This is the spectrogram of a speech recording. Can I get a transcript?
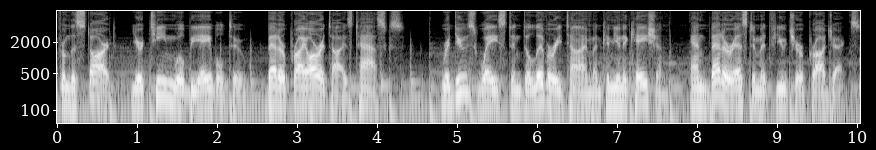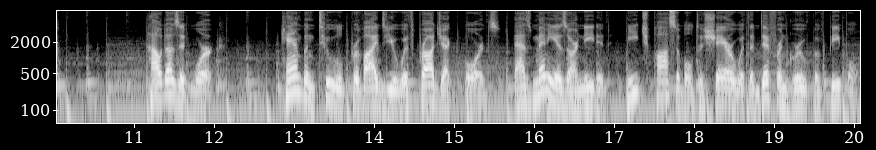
From the start, your team will be able to better prioritize tasks, reduce waste in delivery time and communication, and better estimate future projects. How does it work? Kanban tool provides you with project boards, as many as are needed, each possible to share with a different group of people.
